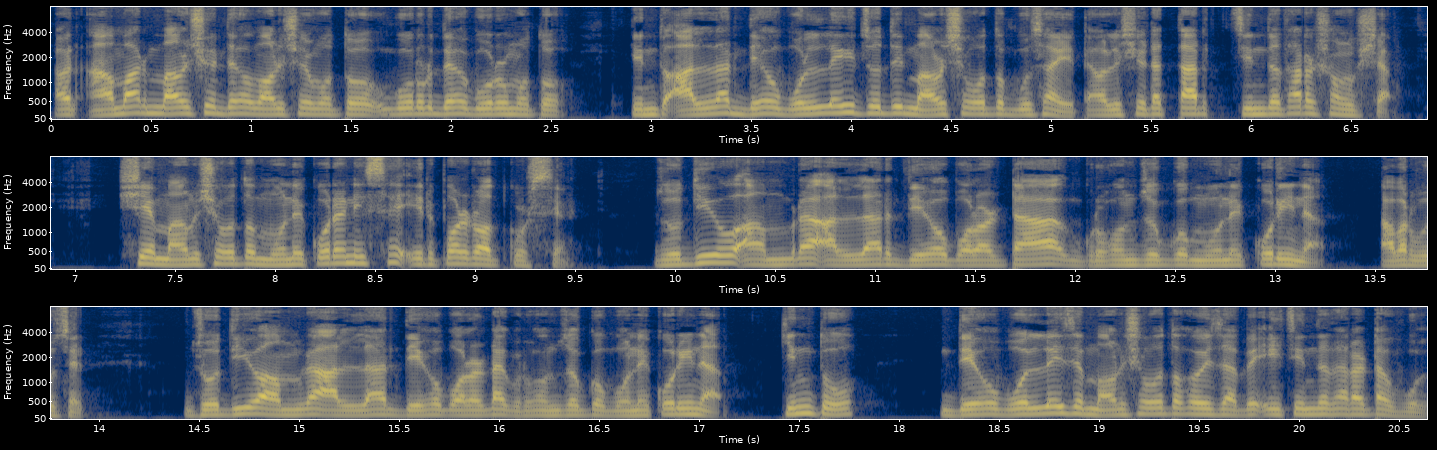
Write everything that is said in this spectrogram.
কারণ আমার মানুষের দেহ মানুষের মতো, গরুর দেহ গরুর মতো। কিন্তু আল্লাহর দেহ বললেই যদি মানুষের মতো বোঝায়, তাহলে সেটা তার চিন্তাধারার সমস্যা। সে মানুষের মতো মনে করে নিছে, এরপরে রদ করছে। যদিও আমরা আল্লাহর দেহ বলাটা গ্রহণযোগ্য মনে করি না, আবার বুঝছেন যদিও আমরা আল্লাহর দেহ বলাটা গ্রহণযোগ্য মনে করি না, কিন্তু দেহ বললেই যে মানুষের মতো হয়ে যাবে, এই চিন্তাধারাটা ভুল।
